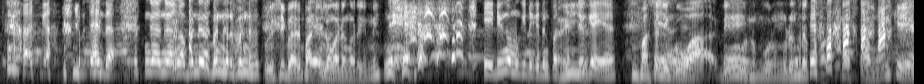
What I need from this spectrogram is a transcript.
Enggak, enggak, bercanda. Enggak, enggak, enggak bener, bener, bener. Sih biarin Pak lu enggak denger ini. Eh, dia nggak mungkin dengerin podcast Iya. juga ya. Masa Iya, di gua iya. di gunung-gunung denger podcast enggak mungkin.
